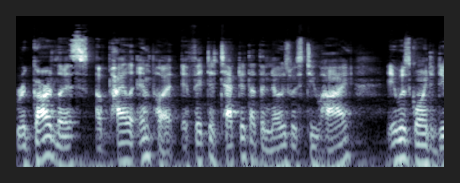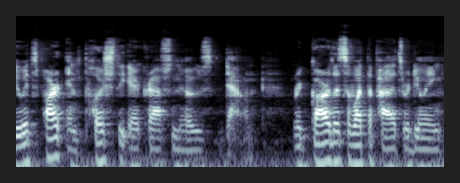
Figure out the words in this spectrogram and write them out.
Regardless of pilot input, if it detected that the nose was too high, it was going to do its part and push the aircraft's nose down, regardless of what the pilots were doing.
